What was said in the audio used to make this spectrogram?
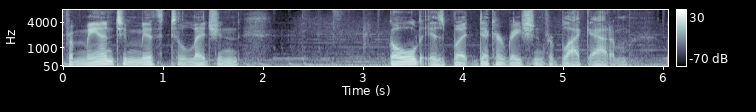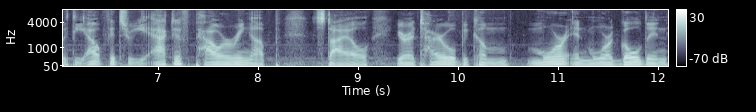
From man to myth to legend, gold is but decoration for Black Adam. With the outfit's reactive powering up style, your attire will become more and more golden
